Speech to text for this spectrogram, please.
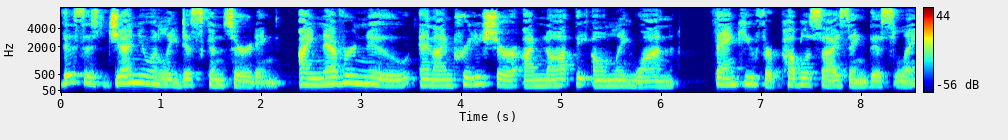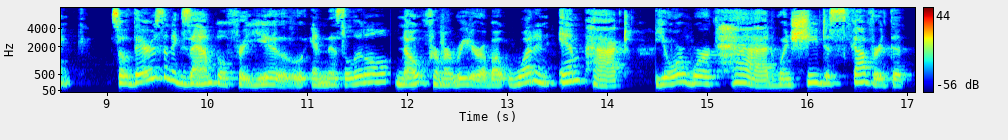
This is genuinely disconcerting. I never knew, and I'm pretty sure I'm not the only one. Thank you for publicizing this link. So there's an example for you in this little note from a reader about what an impact your work had when she discovered that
